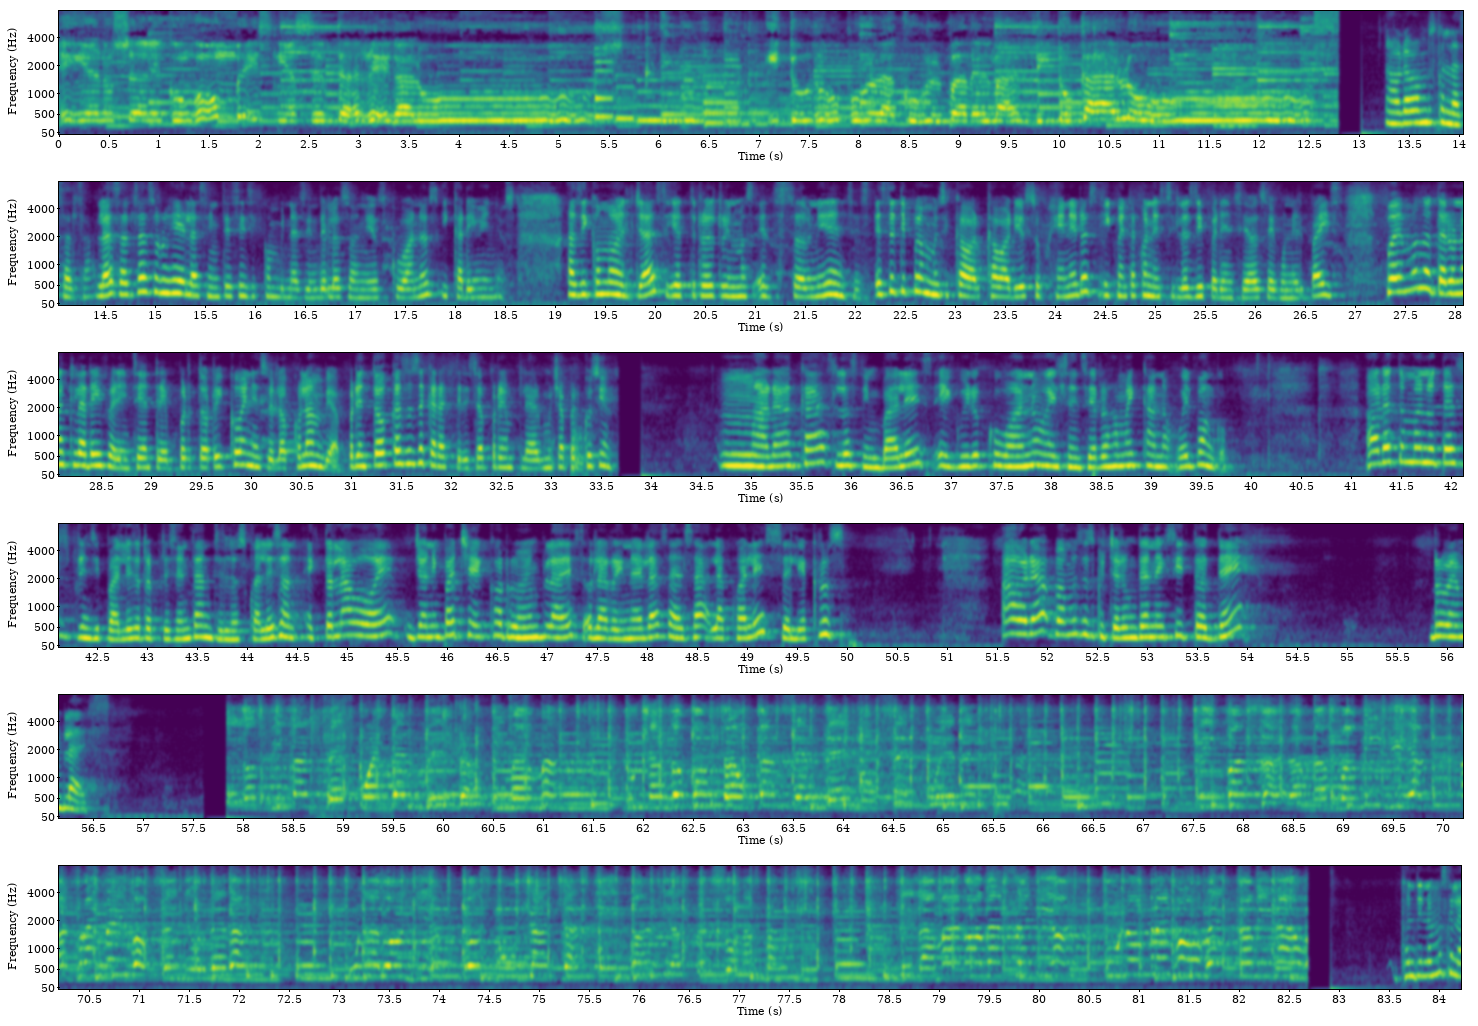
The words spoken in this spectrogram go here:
Ella no sale con hombres ni acepta regalos. Y todo por la culpa del maldito Carlos. Ahora vamos con la salsa. La salsa surge de la síntesis y combinación de los sonidos cubanos y caribeños, así como del jazz y otros ritmos estadounidenses. Este tipo de música abarca varios subgéneros y cuenta con estilos diferenciados según el país. Podemos notar una clara diferencia entre Puerto Rico, Venezuela o Colombia, pero en todo caso se caracteriza por emplear mucha percusión. Maracas, los timbales, el guiro cubano, el cencerro jamaicano o el bongo. Ahora toma nota de sus principales representantes, los cuales son Héctor Lavoe, Johnny Pacheco, Rubén Blades o la reina de la salsa, la cual es Celia Cruz. Ahora vamos a escuchar un gran éxito de Rubén Blades.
